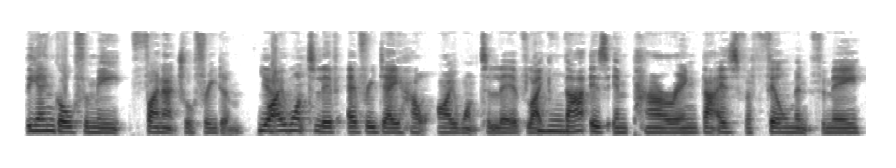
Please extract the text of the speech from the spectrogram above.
The end goal for me, financial freedom. Yeah. I want to live every day how I want to live. Like Mhm. that is empowering. That is fulfillment for me.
